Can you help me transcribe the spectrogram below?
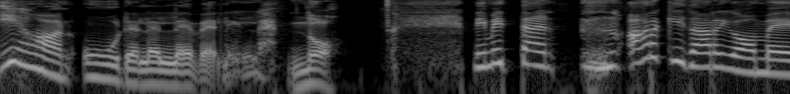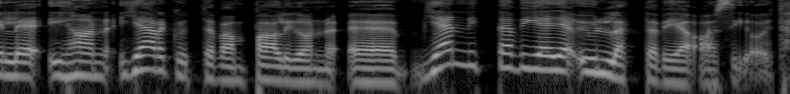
ihan uudelle levelille. No, Nimittäin arki tarjoaa meille ihan järkyttävän paljon jännittäviä ja yllättäviä asioita.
